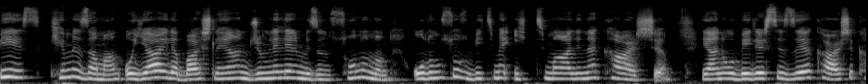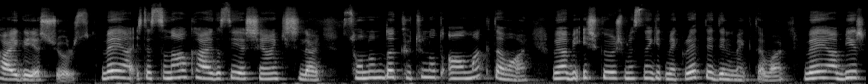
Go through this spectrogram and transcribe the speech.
biz kimi zaman o ya ile başlayan cümlelerimizin sonunun olumsuz bitme ihtimaline karşı yani o belirsizliğe karşı kaygı yaşıyoruz. Veya işte sınav kaygısı yaşayan kişiler sonunda kötü not almak da var. Veya bir iş görüşmesine gitmek reddedilmek de var. Veya bir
